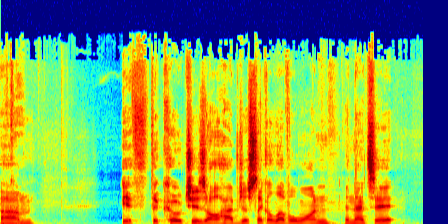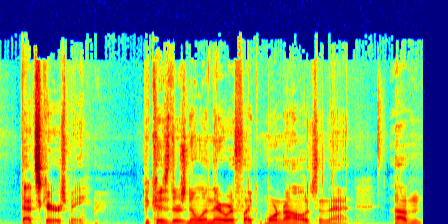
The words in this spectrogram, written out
Um, if the coaches all have just like a level one and that's it, that scares me because there's no one there with like more knowledge than that. Um,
